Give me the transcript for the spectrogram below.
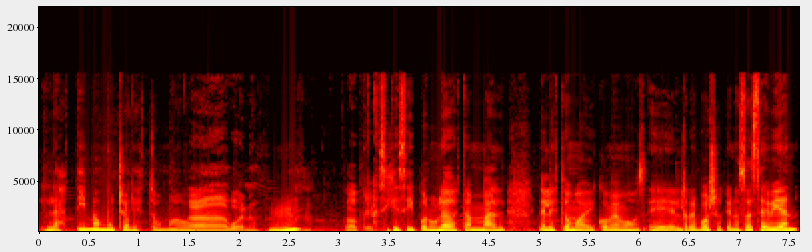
lastima mucho el estómago. Ah, bueno. ¿Mm? Así que si por un lado están mal el estómago y comemos eh, el repollo que nos hace bien,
